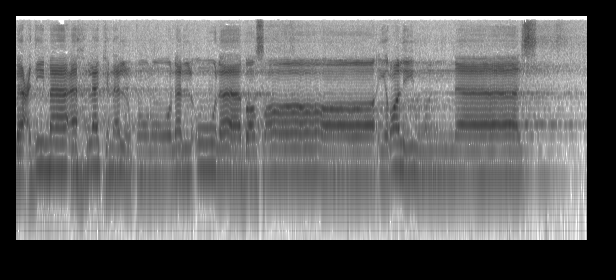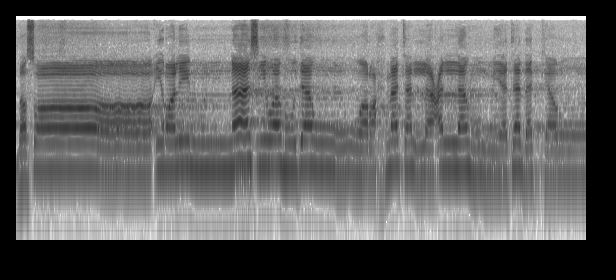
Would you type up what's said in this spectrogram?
بعد ما أهلكنا القرون الأولى بصائر للناس بصائر للناس وهدى ورحمة لعلهم يتذكرون.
